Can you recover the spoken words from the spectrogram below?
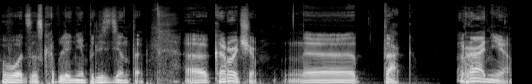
Вот, за оскорбление президента. Короче, так, ранее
